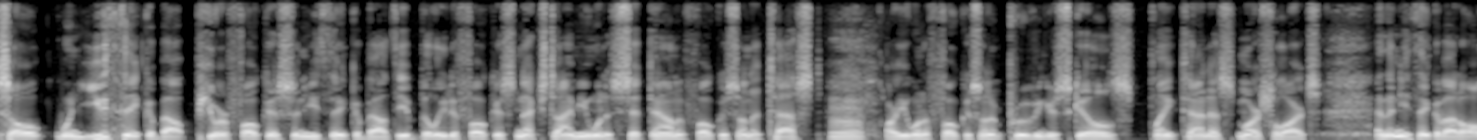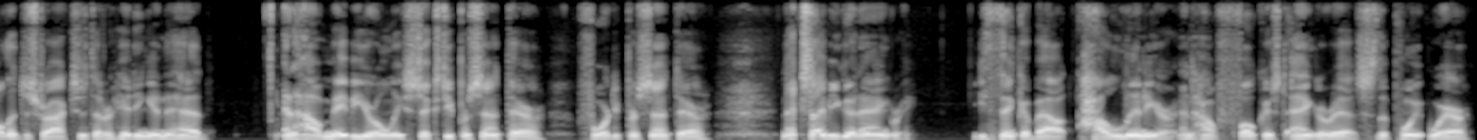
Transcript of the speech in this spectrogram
So when you think about pure focus and you think about the ability to focus, next time you want to sit down and focus on a test hmm. or you want to focus on improving your skills, playing tennis, martial arts, and then you think about all the distractions that are hitting in the head and how maybe you're only 60% there, 40% there. Next time you get angry, you think about how linear and how focused anger is to the point where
